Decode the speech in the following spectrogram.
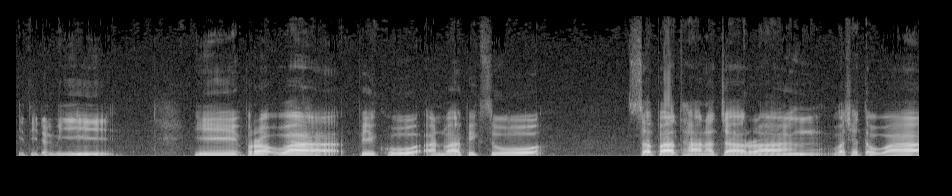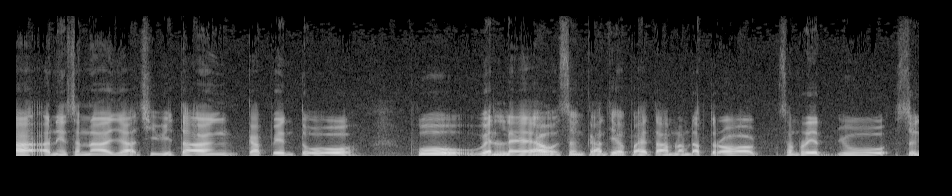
อิติดังนี้ฮีเพราะว่าภิกขุอันว่าภิกษุสปาทานจารังวัชตวา อเนสนายะชีวิตังกับเป็นโต ผู้เว้นแล้วซึ่งการเที่ยวไปตามลำดับตรอกสำเร็จอยู่ซึ่ง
